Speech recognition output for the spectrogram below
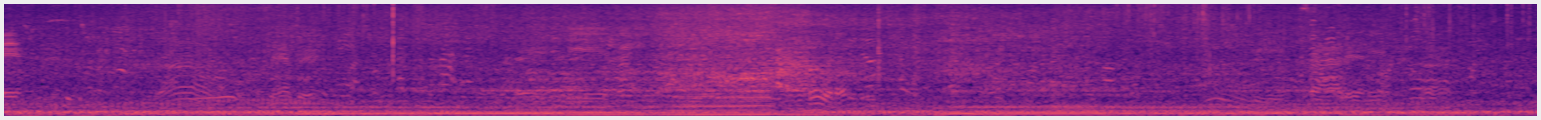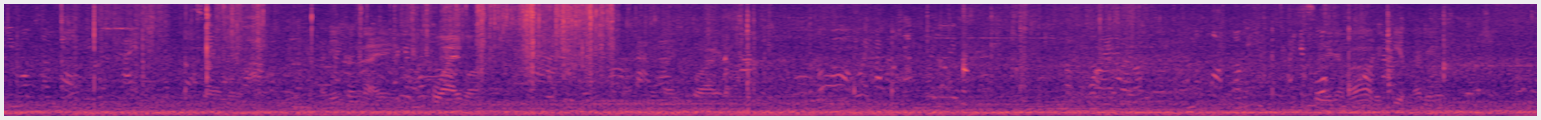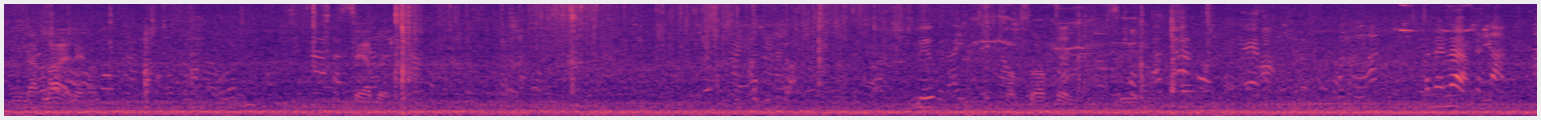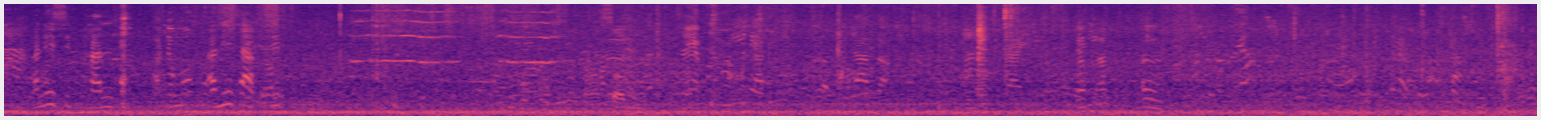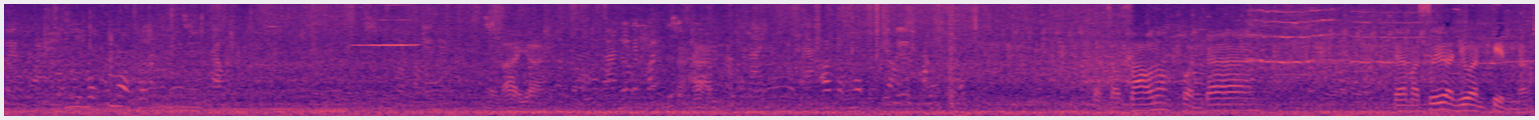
ว้าวแซ่บเลยอันนี้ทั้งโอ้เนาะอืมนี่ซาเลยอันนี้ซาแซ่บเลยอันนี้เครื่องในควายบ่เครื่องในควายเนาะ ซื้อยังว่าไปเก็บอันนี้มีหลากหลายเลยเนาะแซ่บเลยซอกซอกๆเลยซื้อ อันนั้นล่ะอันนี้สิบพันอันนี้สามสิบ ส้ม เออสามสิบมีมกหมกไว้ที่นี่นี่ หลายอย่างอาหาร เอาจังหวัด ตอน เช้าๆเนาะก่อนก็แกมาซื้ออันยวนกลิ่นนะ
